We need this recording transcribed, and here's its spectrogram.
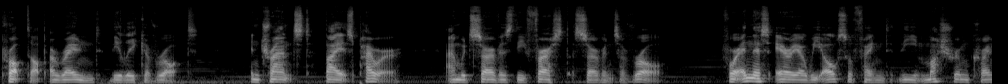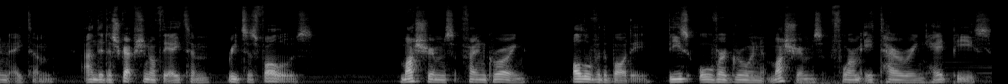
propped up around the Lake of Rot, entranced by its power, and would serve as the first servants of Rot. For in this area we also find the mushroom crown item, and the description of the item reads as follows Mushrooms found growing all over the body. These overgrown mushrooms form a towering headpiece.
